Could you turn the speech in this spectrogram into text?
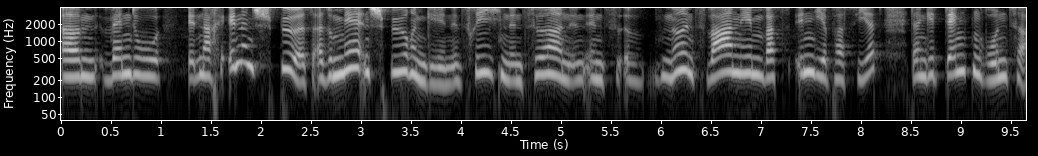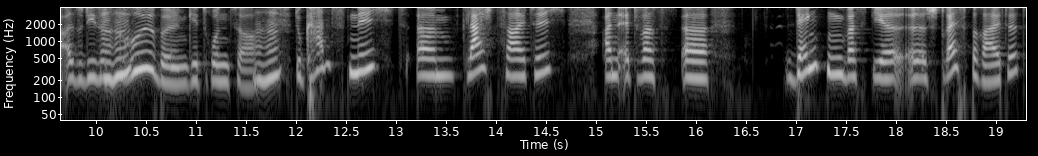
Ähm, wenn du nach innen spürst, also mehr ins Spüren gehen, ins Riechen, ins Hören, in, ins, äh, ne, ins Wahrnehmen, was in dir passiert, dann geht Denken runter. Also dieses mhm. Grübeln geht runter. Mhm. Du kannst nicht ähm, gleichzeitig an etwas äh, denken, was dir äh, Stress bereitet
